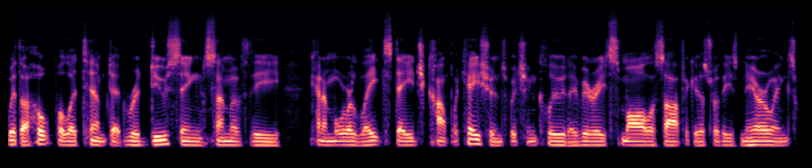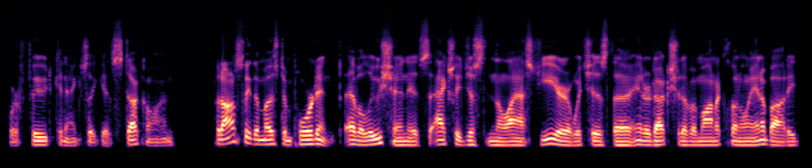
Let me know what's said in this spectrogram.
with a hopeful attempt at reducing some of the kind of more late stage complications, which include a very small esophagus or these narrowings where food can actually get stuck on. But honestly, the most important evolution, it's actually just in the last year, which is the introduction of a monoclonal antibody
